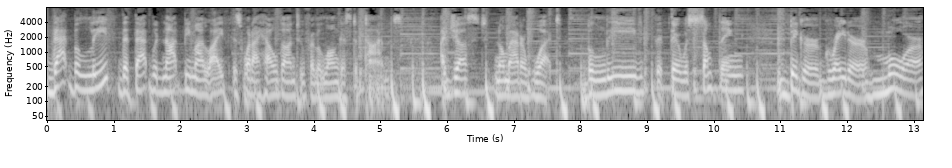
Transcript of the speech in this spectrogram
that belief that that would not be my life is what I held on to for the longest of times. I just, no matter what, believed that there was something bigger, greater, more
